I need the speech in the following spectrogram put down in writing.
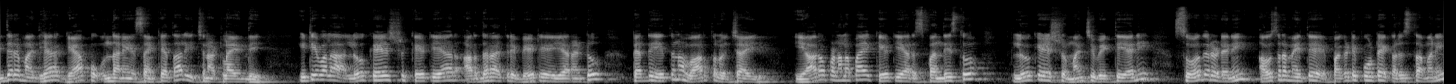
ఇద్దరి మధ్య గ్యాప్ ఉందనే సంకేతాలు ఇచ్చినట్లయింది. ఇటీవల లోకేష్ కేటీఆర్ అర్ధరాత్రి భేటీ అయ్యారంటూ పెద్ద ఎత్తున వార్తలు వచ్చాయి ఈ ఆరోపణలపై కేటీఆర్ స్పందిస్తూ లోకేష్ మంచి వ్యక్తి అని సోదరుడని అవసరమైతే పగటిపూటే కలుస్తామని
